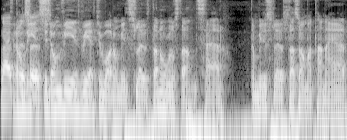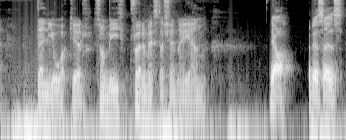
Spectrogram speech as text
Nej, för precis. De, vet ju, de vet, vet ju var de vill sluta någonstans här. De vill ju sluta som att han är den Joker som vi för det mesta känner igen. Ja, precis.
